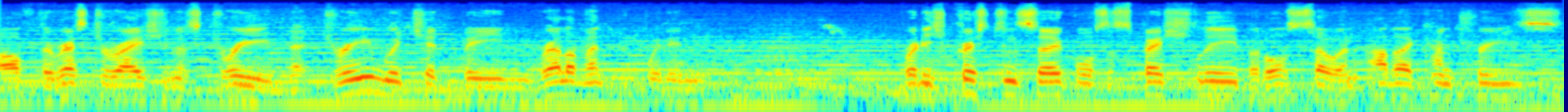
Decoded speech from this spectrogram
of the restorationist dream, that dream which had been relevant within British Christian circles especially, but also in other countries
